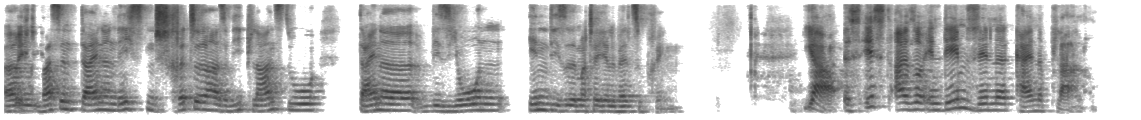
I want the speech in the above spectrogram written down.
Ähm, was sind deine nächsten Schritte? Also wie planst du deine Vision in diese materielle Welt zu bringen? Ja, es ist also in dem Sinne keine Planung.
